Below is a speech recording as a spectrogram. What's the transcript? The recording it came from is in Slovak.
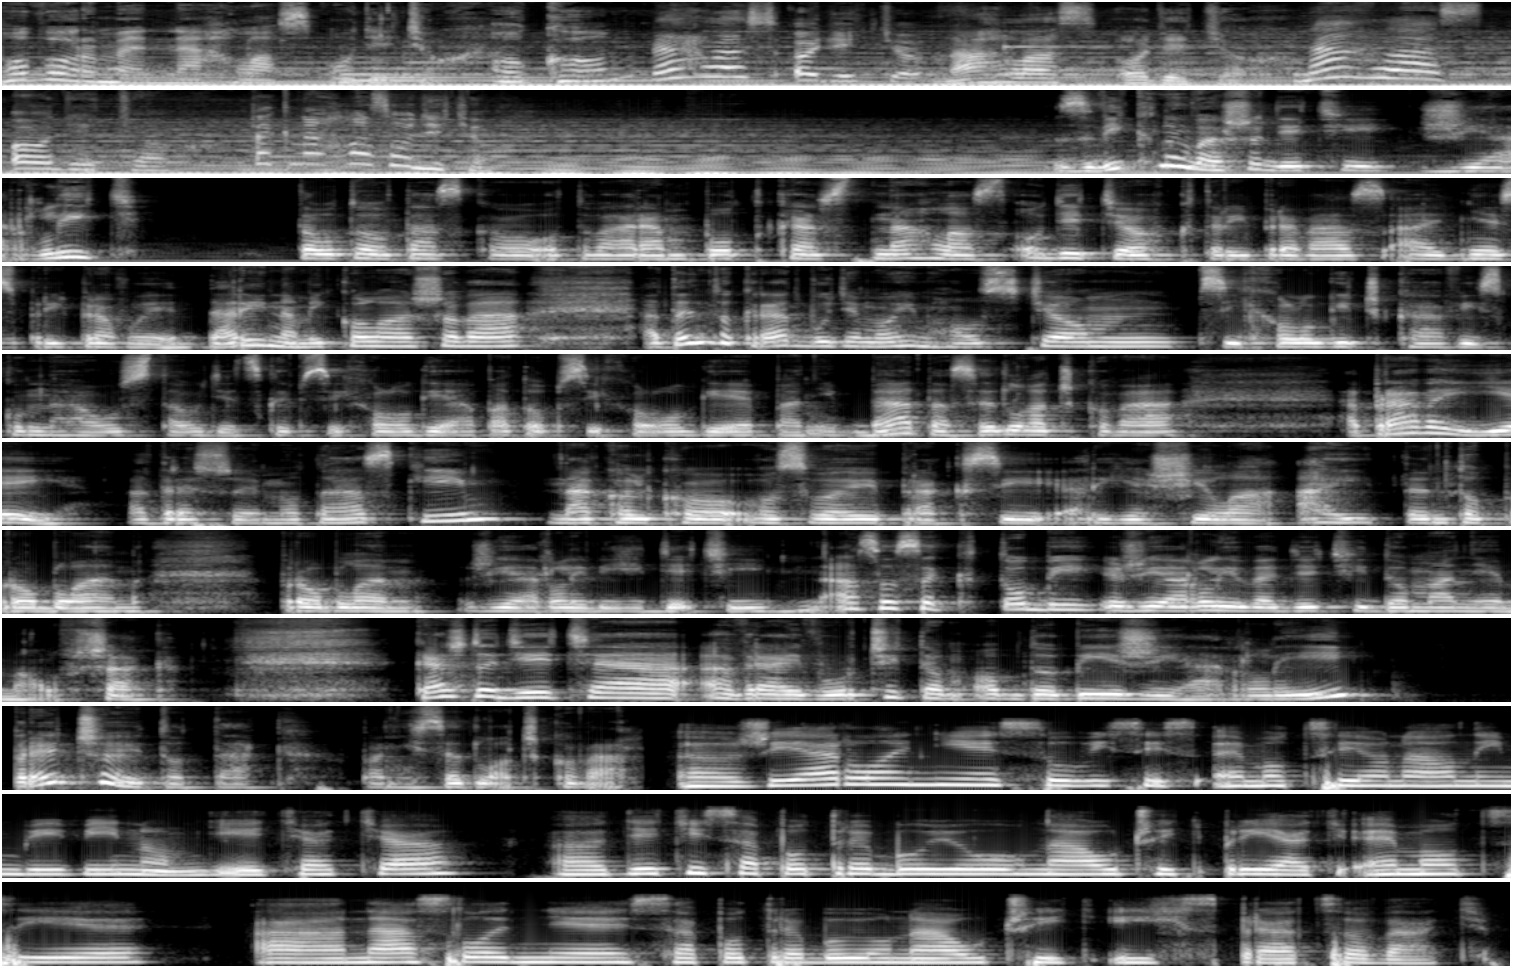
Hovorme nahlas o deťoch. O kom? Nahlas o deťoch. Nahlas o deťoch. Nahlas o deťoch. Tak nahlas o deťoch. Zvyknú vaše deti žiarliť? Touto otázkou otváram podcast Nahlas o deťoch, ktorý pre vás aj dnes pripravuje Darina Mikolášová. A tentokrát bude mojím hosťom psychologička Výskumného ústavu detskej psychológie a patopsychológie pani Beata Sedlačková. A práve jej adresujem otázky, nakoľko vo svojej praxi riešila aj tento problém, problém žiarlivých detí. A zase kto by žiarlivé deti doma nemal však. Každé dieťa vraj v určitom období žiarli. Prečo je to tak, pani Sedlačková? Žiarlenie súvisí s emocionálnym vývinom dieťaťa. Deti sa potrebujú naučiť prijať emócie, a následne sa potrebujú naučiť ich spracovať.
